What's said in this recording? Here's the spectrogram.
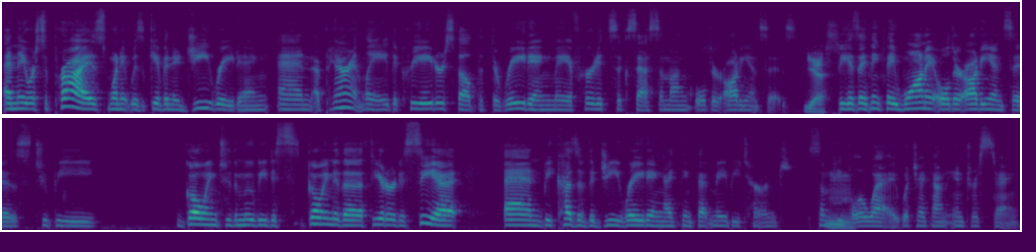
And they were surprised when it was given a G rating. And apparently, the creators felt that the rating may have hurt its success among older audiences. Yes. because I think they wanted older audiences to be going to the movie to going to the theater to see it and because of the G rating I think that maybe turned some hmm. people away which I found interesting.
